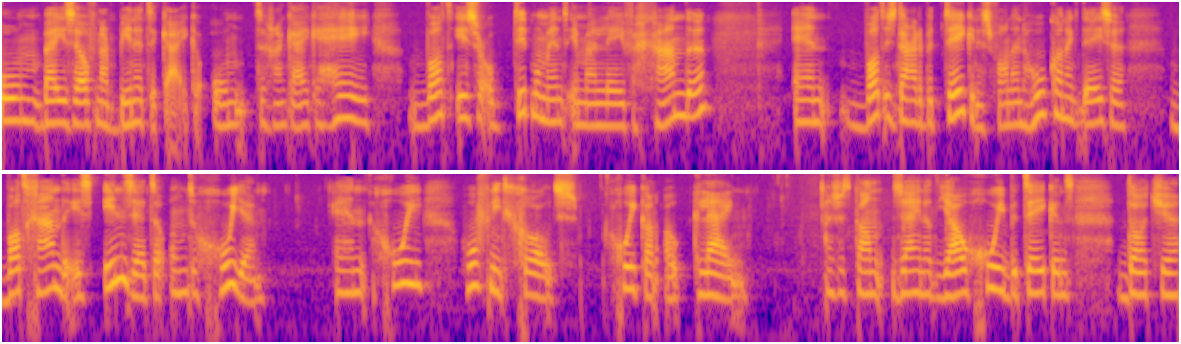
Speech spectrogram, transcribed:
om bij jezelf naar binnen te kijken, om te gaan kijken, hé, hey, wat is er op dit moment in mijn leven gaande? En wat is daar de betekenis van? En hoe kan ik deze wat gaande is inzetten om te groeien? En groei hoeft niet groot. Groei kan ook klein. Dus het kan zijn dat jouw groei betekent dat je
